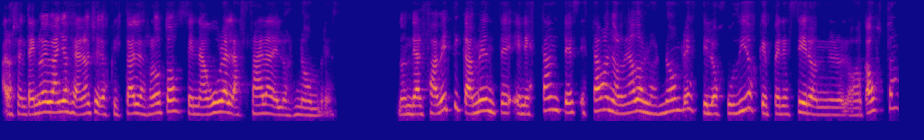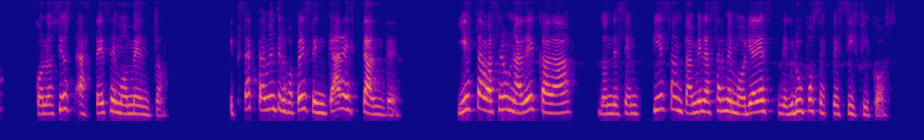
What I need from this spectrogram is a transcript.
a los 39 años de la Noche de los Cristales Rotos, se inaugura la Sala de los Nombres, donde alfabéticamente en estantes estaban ordenados los nombres de los judíos que perecieron en el holocausto, conocidos hasta ese momento. Exactamente los papeles en cada estante. Y esta va a ser una década donde se empiezan también a hacer memoriales de grupos específicos,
